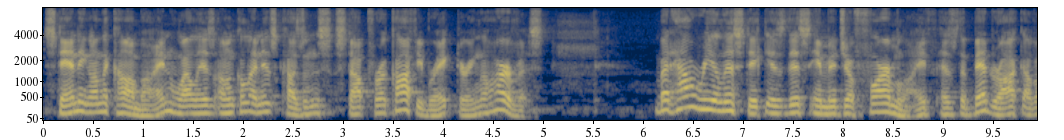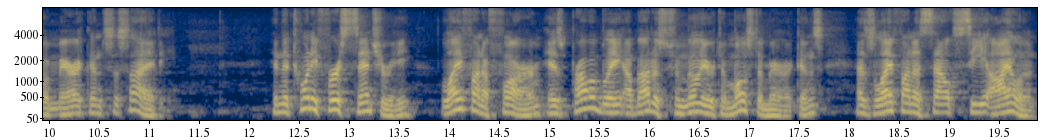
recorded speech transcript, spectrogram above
standing on the combine while his uncle and his cousins stop for a coffee break during the harvest. But how realistic is this image of farm life as the bedrock of American society? In the 21st century, life on a farm is probably about as familiar to most Americans as life on a South Sea island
